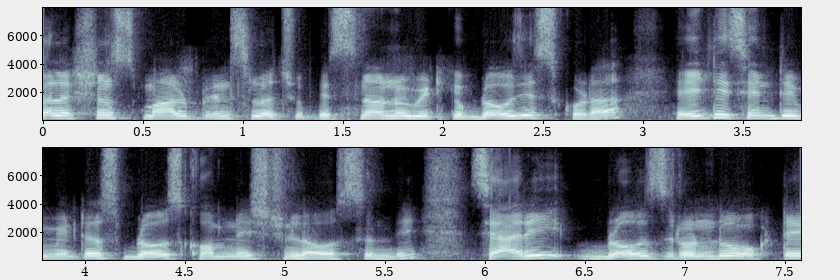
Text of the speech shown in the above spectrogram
కలెక్షన్ స్మాల్ ప్రింట్స్లో చూపిస్తున్నాను. వీటికి బ్లౌజెస్ కూడా ఎయిటీ సెంటీమీటర్స్ బ్లౌజ్ కాంబినేషన్లో వస్తుంది. శారీ బ్లౌజ్ రెండు ఒకటే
